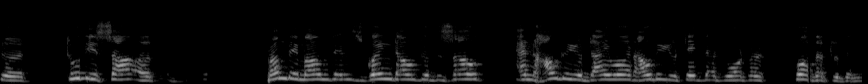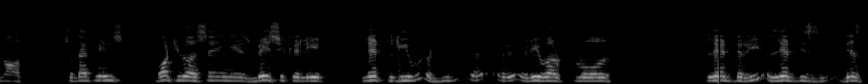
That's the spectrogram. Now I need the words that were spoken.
to, to the south from the mountains going down to the south and how do you divert how do you take that water further to the north? So that means what you are saying is basically let river, river flow let the let this this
